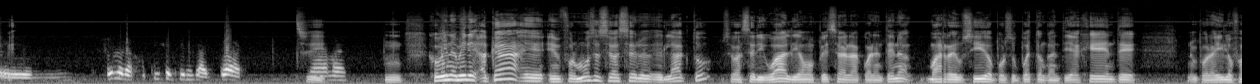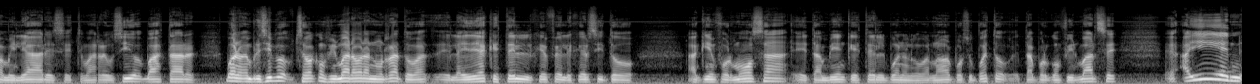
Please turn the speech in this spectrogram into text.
Eh, solo la justicia tiene que actuar, nada más. Mm. Jovina, mire, acá eh, en Formosa se va a hacer el acto, se va a hacer igual, digamos, pese a la cuarentena, más reducido, por supuesto, en cantidad de gente, por ahí los familiares este, más reducidos. Va a estar, bueno, en principio se va a confirmar ahora en un rato. Eh, la idea es que esté el jefe del ejército aquí en Formosa, eh, también que esté el bueno el gobernador, por supuesto, está por confirmarse. Eh, ahí, en,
